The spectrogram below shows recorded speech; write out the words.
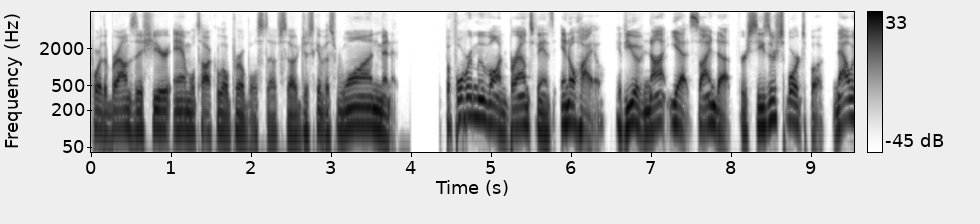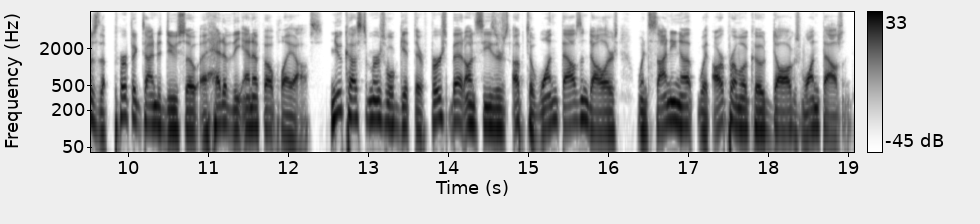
for the Browns this year, and we'll talk a little Pro Bowl stuff. So just give us one minute. Before we move on, Browns fans in Ohio, if you have not yet signed up for Caesar Sportsbook, now is the perfect time to do so ahead of the NFL playoffs. New customers will get their first bet on Caesars up to $1,000 when signing up with our promo code DAWGS1000.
